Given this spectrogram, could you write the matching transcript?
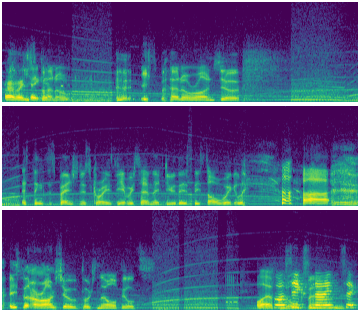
Primary take it. Hispano. Hispano Rancho. This thing suspension is crazy. Every time they do this, they start wiggling. Hispano Rancho approaching the oil fields. Left, Four six nine northbound. sec.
